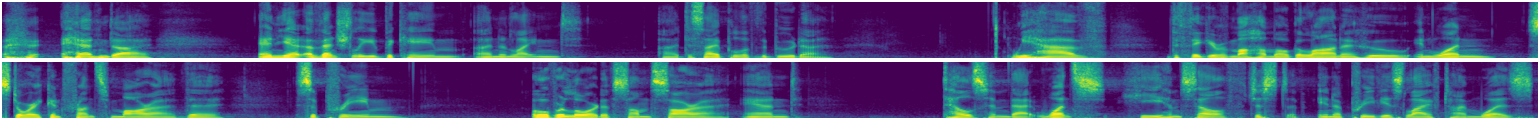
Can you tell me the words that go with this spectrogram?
and uh, and yet eventually became an enlightened a disciple of the Buddha. We have the figure of Mahamoggallana, who in one story confronts Mara, the supreme overlord of samsara, and tells him that once he himself, just in a previous lifetime, was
